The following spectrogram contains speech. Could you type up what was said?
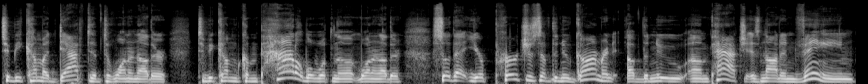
to become adaptive to one another, to become compatible with one another, so that your purchase of the new garment, of the new um, patch, is not in vain,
